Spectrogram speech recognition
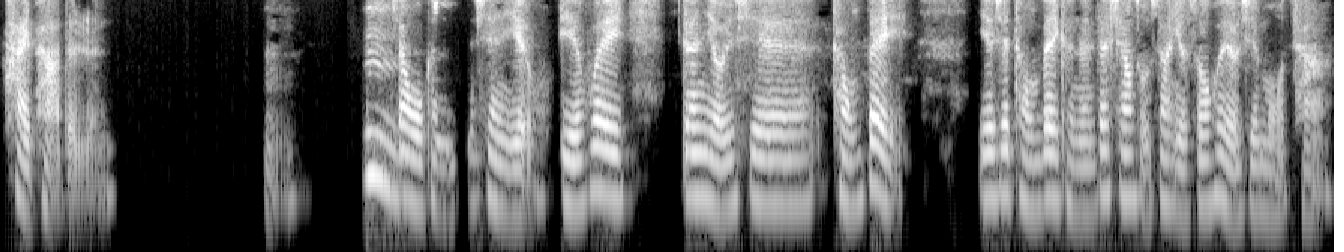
害怕的人，嗯嗯，像我可能之前也也会跟有一些同辈，也有些同辈可能在相处上有时候会有一些摩擦，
